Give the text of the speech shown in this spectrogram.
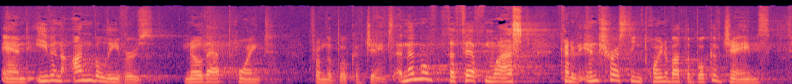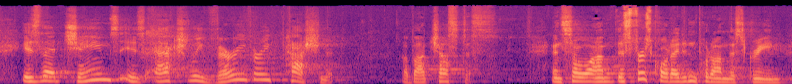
And even unbelievers know that point from the book of James. And then the fifth and last kind of interesting point about the book of James is that James is actually very, very passionate about justice. And so, um, this first quote I didn't put on the screen.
